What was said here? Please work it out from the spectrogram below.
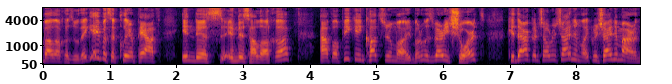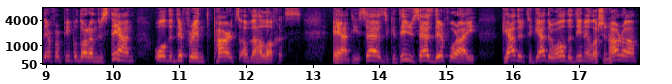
Balachazu. They gave us a clear path in this in this halacha. Afal Pikin Katsrumai, but it was very short. Kedarkan Shal Rishainim, like Rishainim are, and therefore people don't understand all the different parts of the halachas. And he says, he continues, says, therefore I gathered together all the Dine Lashon Hara,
